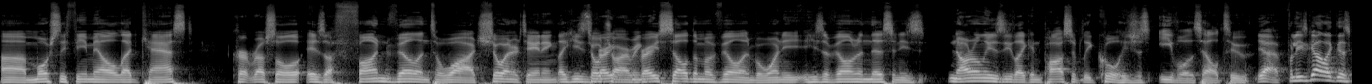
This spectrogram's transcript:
Uh, mostly female led cast. Kurt Russell is a fun villain to watch. So entertaining. Like he's so very, charming. very seldom a villain, but when he, he's a villain in this, and he's not only is he like impossibly cool, he's just evil as hell too. Yeah, but he's got like this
